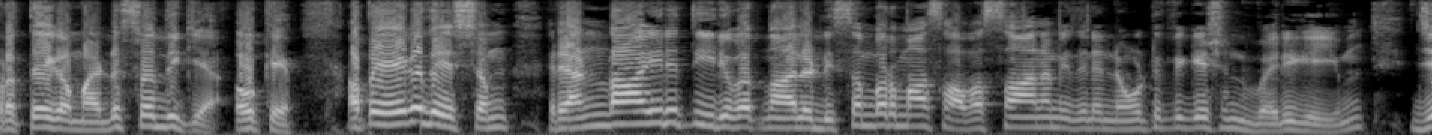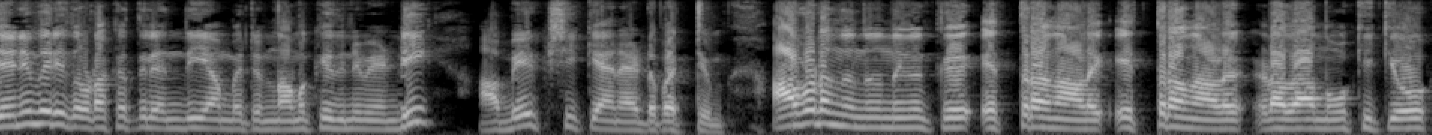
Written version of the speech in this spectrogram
പ്രത്യേകമായിട്ട് ശ്രദ്ധിക്കുക. ഓക്കെ അപ്പോൾ ഏകദേശം രണ്ടായിരത്തി ഇരുപത്തിനാല് ഡിസംബർ മാസം അവസാനം ഇതിന്റെ നോട്ടിഫിക്കേഷൻ വരികയും ജനുവരി തുടക്കത്തിൽ എന്ത് ചെയ്യാൻ പറ്റും? നമുക്ക് ഇതിനു വേണ്ടി അപേക്ഷിക്കാനായിട്ട് പറ്റും. അവിടെ നിന്ന് നിങ്ങൾക്ക് എത്ര നാൾ എത്ര നാൾ ഇടതാ നോക്കിക്കോ.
